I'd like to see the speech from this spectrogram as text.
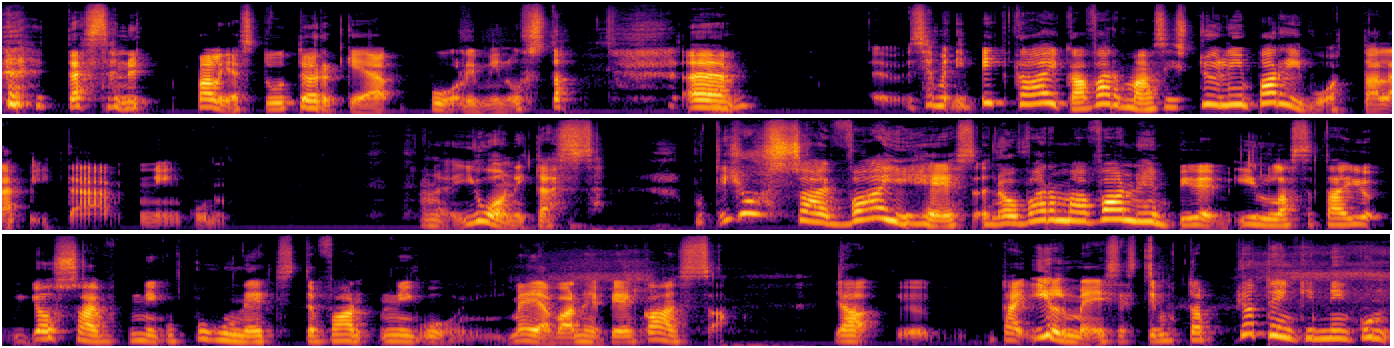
tässä nyt paljastuu törkeä puoli minusta. Mm. se meni pitkä aikaa, varmaan siis tyyliin pari vuotta läpi tämä niin kuin, juoni tässä. Mutta jossain vaiheessa, ne on varmaan vanhempien illassa tai jo, jossain niin kuin, puhuneet sitten van, niin kuin, meidän vanhempien kanssa. Ja, tai ilmeisesti, mutta jotenkin niin kuin,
